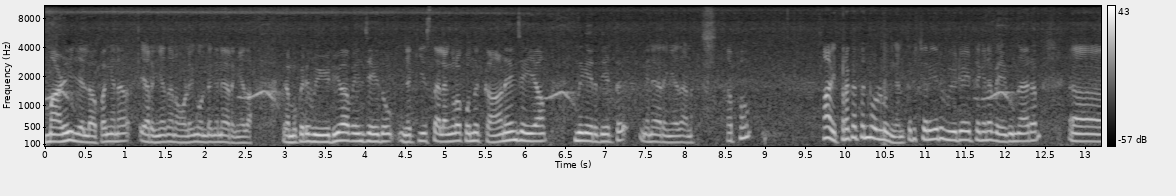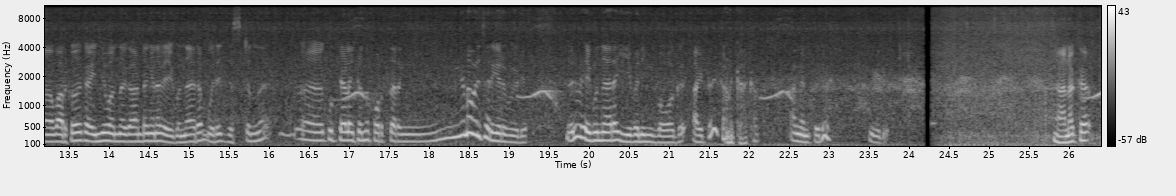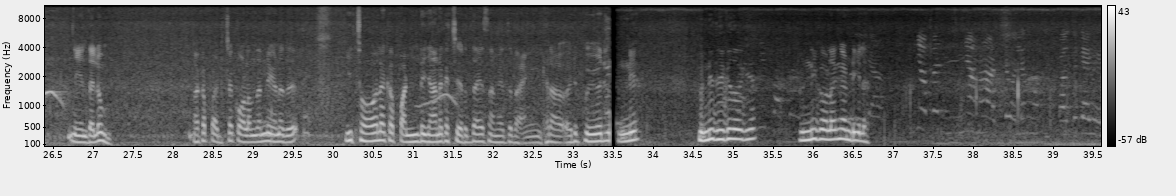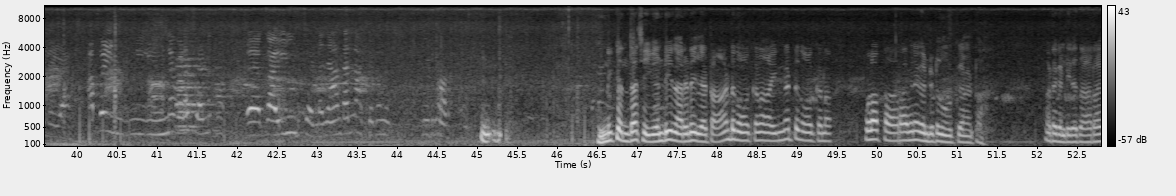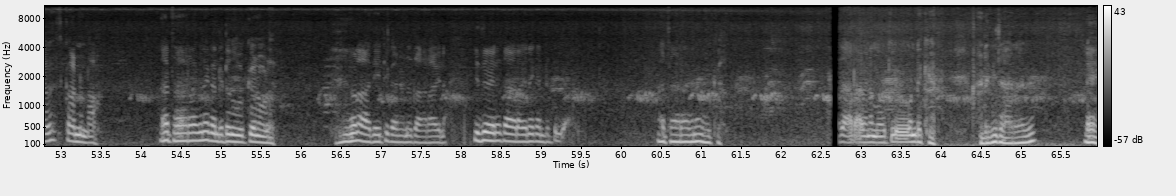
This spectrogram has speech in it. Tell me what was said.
മഴയില്ലല്ലോ. അപ്പം ഇങ്ങനെ ഇറങ്ങിയതാണ്. ഓളയും കൊണ്ട് ഇങ്ങനെ ഇറങ്ങിയതാണ് നമുക്കൊരു വീഡിയോ ആവുകയും ചെയ്തു. ഞങ്ങൾക്ക് ഈ സ്ഥലങ്ങളൊക്കെ ഒന്ന് കാണുകയും ചെയ്യാം എന്ന് കരുതിയിട്ട് ഇങ്ങനെ ഇറങ്ങിയതാണ്. അപ്പം ആ ഇത്രയൊക്കെ തന്നെ ഉള്ളൂ. ഇങ്ങനത്തെ ഒരു ചെറിയൊരു വീഡിയോ ആയിട്ട് ഇങ്ങനെ വൈകുന്നേരം വർക്കൊക്കെ കഴിഞ്ഞ് വന്നുകാണ്ട് ഇങ്ങനെ വൈകുന്നേരം ഒരു ജസ്റ്റ് ഒന്ന് കുട്ടികളായിട്ടൊന്ന് പുറത്തിറങ്ങണ ഒരു ചെറിയൊരു വീഡിയോ. ഒരു വൈകുന്നേരം ഈവനിങ് വ്ളോഗ് ആയിട്ട് കണക്കാക്കാം. അങ്ങനത്തെ ഒരു വീഡിയോ. ഞാനൊക്കെ നീന്തലും ഒക്കെ പഠിച്ച കുളം തന്നെയാണിത്. ഈ ചോലൊക്കെ പണ്ട് ഞാനൊക്കെ ചെറുതായ സമയത്ത് ഭയങ്കര ഒരു പേടി. ഉണ്ണി ഉണ്ണി തീക്ക് നോക്കിയ. ഉണ്ണി കുളം കണ്ടില്ല? ഉണ്ണിക്ക് എന്താ ചെയ്യേണ്ടതെന്ന് അറിയണില്ല ചേട്ടാ ആണ്ട് നോക്കണം ഇങ്ങോട്ട് നോക്കണം. അപ്പോൾ ആ താറാവിനെ കണ്ടിട്ട് നോക്കുകയാണ് കേട്ടോ. അവിടെ കണ്ടില്ല താറാവ്? കാണണ്ടോ ആ താറാവിനെ കണ്ടിട്ട് നോക്കുകയാണ് അവൾ ഞങ്ങൾ ആദ്യമായിട്ട് കാണുന്നത് താറാവിനെ. ഇതുവരെ താറാവിനെ കണ്ടിട്ടില്ല. ആ താറാവിനെ നോക്കുക താറാവിനെ നോക്കിക്കൊണ്ടൊക്കെ അടുക്ക് താറാവ് അല്ലേ?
